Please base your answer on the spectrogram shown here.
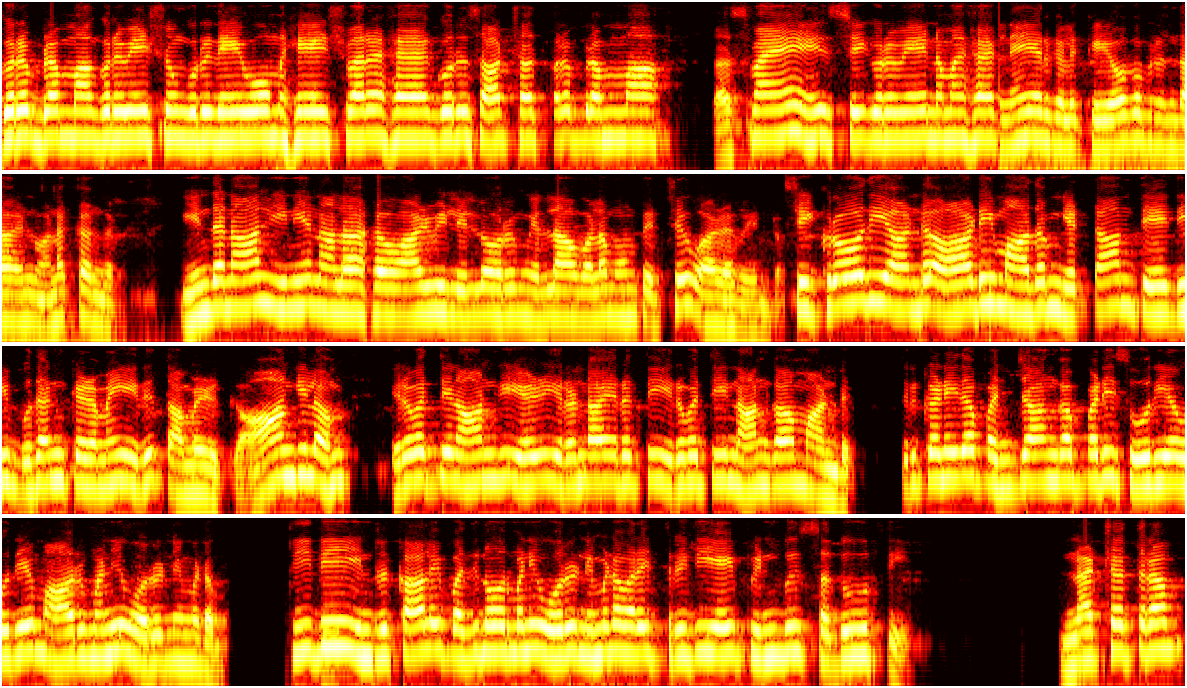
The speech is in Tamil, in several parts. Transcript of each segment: குரு பிரம்மா குரு விஷ்ணு குரு தேவோ மகேஸ்வரஹ குரு சாட்சாத் பரபிரம்மா. தஸ்மை ஸ்ரீ குருவே நமக. நேயர்களுக்கு யோக பிருந்தாவின் வணக்கங்கள். இந்த நாள் இனிய நாளாக வாழ்வில் எல்லோரும் எல்லா வளமும் பெற்று வாழ வேண்டும். ஸ்ரீ குரோதி ஆண்டு ஆடி மாதம் எட்டாம் தேதி புதன்கிழமை இது தமிழுக்கு. ஆங்கிலம் இருபத்தி நான்கு ஏழு இரண்டாயிரத்தி இருபத்தி நான்காம் ஆண்டு. திருக்கணித பஞ்சாங்கப்படி சூரிய உதயம் ஆறு மணி ஒரு நிமிடம். திதி இன்று காலை பதினோரு மணி ஒரு நிமிடம் வரை திருதியை பின்பு சதுர்த்தி. நட்சத்திரம்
